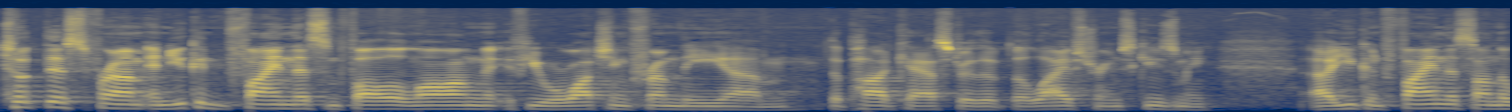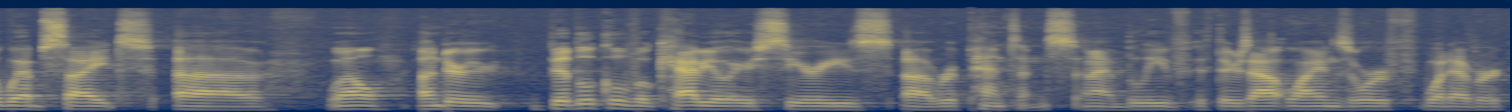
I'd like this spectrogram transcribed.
took this from, and you can find this and follow along if you were watching from the, um, the podcast or the, the live stream, excuse me. Uh, you can find this on the website, uh, well, under Biblical Vocabulary Series uh, Repentance. And I believe if there's outlines or whatever,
